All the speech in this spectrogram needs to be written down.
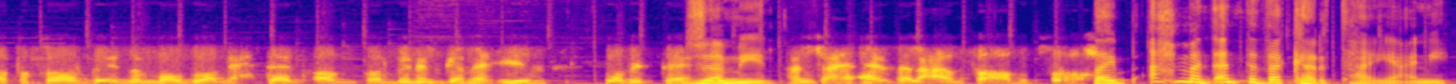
أتصور بأن الموضوع محتاج أكبر من الجماهير وبالتالي جميل هذا العام صعب بصراحة طيب أحمد أنت ذكرتها يعني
